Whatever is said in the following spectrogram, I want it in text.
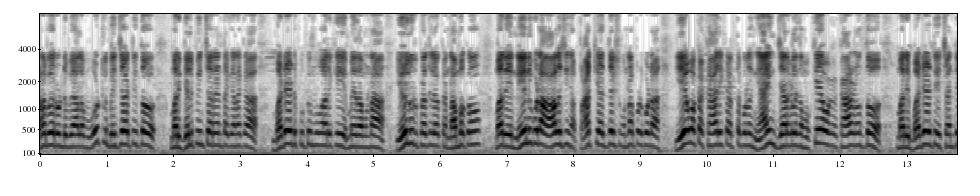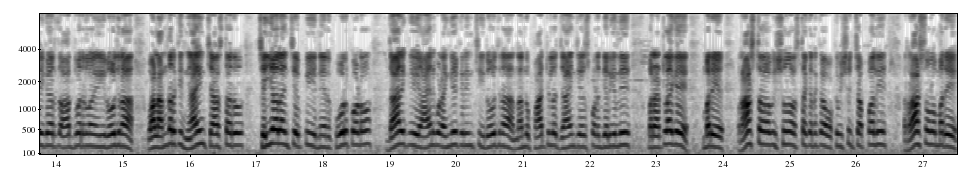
అరవై రెండు వేల ఓట్ల మెజార్టీతో మరి గెలిపించారంటే కనుక బడేడు కుటుంబం వారికి మీద ఉన్న ఏలూరు ప్రజల యొక్క నమ్మకం. మరి నేను కూడా ఆలోచించిన పార్టీ అధ్యక్షుడు ఉన్నప్పుడు కూడా ఏ ఒక్క కార్యకర్త కూడా న్యాయం జరగలేదు ఒకే ఒక కారణంతో మరి బడ్జెట్ చంటి గారి ఆధ్వర్యంలో ఈ రోజున వాళ్ళందరికీ న్యాయం చేస్తారు చెయ్యాలని చెప్పి నేను కోరుకోవడం. దానికి ఆయన కూడా అంగీకరించి ఈ రోజున నన్ను పార్టీలో జాయిన్ చేసుకోవడం జరిగింది. మరి అట్లాగే మరి రాష్ట్ర విషయంలో వస్తే కనుక ఒక విషయం చెప్పాలి. రాష్ట్రంలో మరి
